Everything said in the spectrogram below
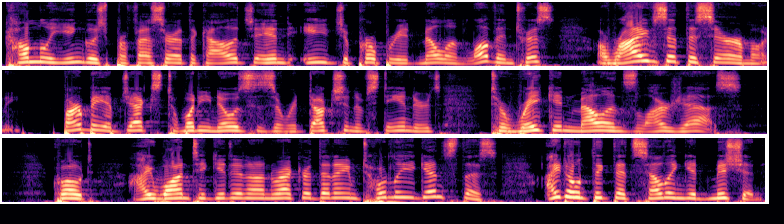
comely English professor at the college and age appropriate Mellon love interest, arrives at the ceremony. Barbay objects to what he knows is a reduction of standards to rake in Mellon's largesse. Quote, I want to get it on record that I am totally against this. I don't think that selling admission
